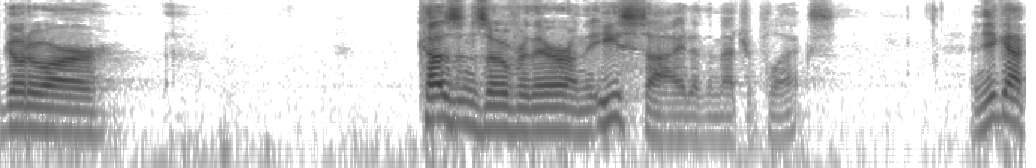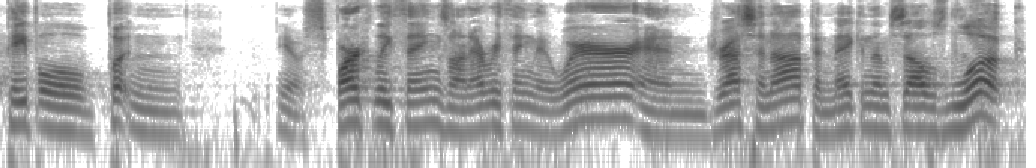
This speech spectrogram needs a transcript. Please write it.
go to our cousins over there on the east side of the Metroplex. And you got people putting, you know, sparkly things on everything they wear and dressing up and making themselves look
